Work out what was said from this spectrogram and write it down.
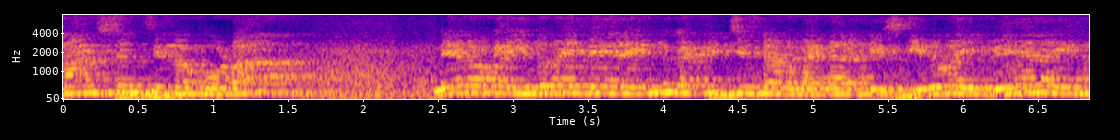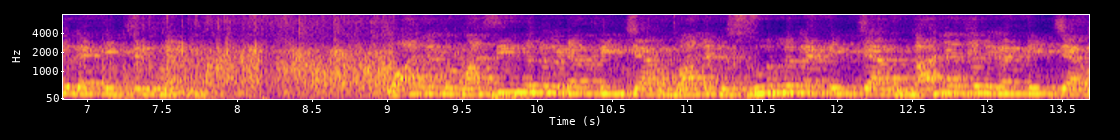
కాన్స్టిట్యున్సీలో కూడా నేను ఒక ఇరవై వేల ఇల్లు కట్టించుంటాను మైనారిటీస్కి. ఇరవై వేల ఇల్లు కట్టించుంటాను. వాళ్ళకు మసీదులు డబ్బిచ్చాం వాళ్ళకు స్కూళ్ళు కట్టించాం కాలేజీలు కట్టించాం.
